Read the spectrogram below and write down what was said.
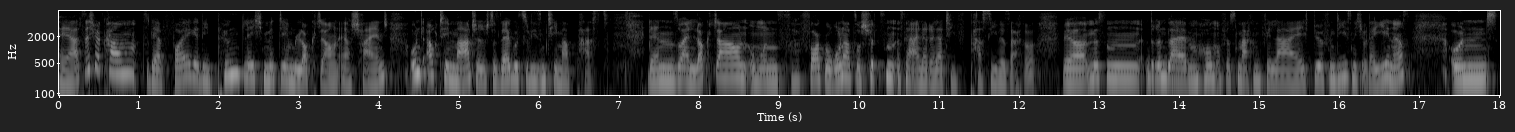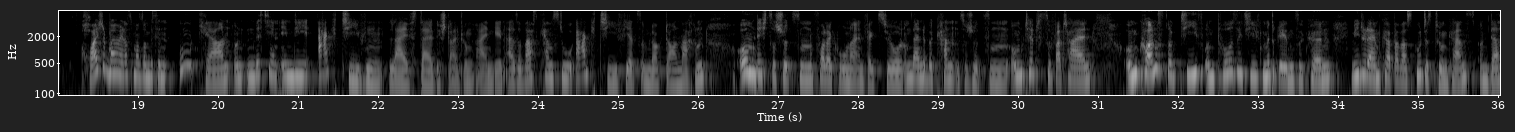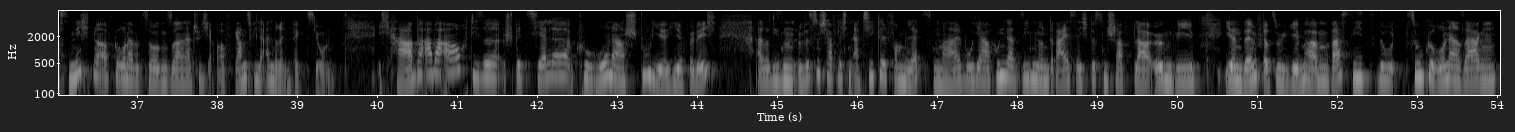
Herzlich willkommen zu der Folge, die pünktlich mit dem Lockdown erscheint und auch thematisch sehr gut zu diesem Thema passt. Denn so ein Lockdown, um uns vor Corona zu schützen, ist ja eine relativ passive Sache. Wir müssen drinbleiben, Homeoffice machen vielleicht, dürfen dies nicht oder jenes. Und Heute wollen wir das mal so ein bisschen umkehren und ein bisschen in die aktiven Lifestyle-Gestaltung reingehen. Also was kannst du aktiv jetzt im Lockdown machen, um dich zu schützen vor der Corona-Infektion, um deine Bekannten zu schützen, um Tipps zu verteilen, um konstruktiv und positiv mitreden zu können, wie du deinem Körper was Gutes tun kannst und das nicht nur auf Corona bezogen, sondern natürlich auch auf ganz viele andere Infektionen. Ich habe aber auch diese spezielle Corona-Studie hier für dich, also diesen wissenschaftlichen Artikel vom letzten Mal, wo ja 137 Wissenschaftler irgendwie ihren Senf dazu gegeben haben, was sie zu, zu Corona sagen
